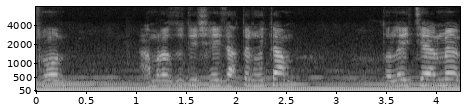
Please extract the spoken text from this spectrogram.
শোন আমরা যদি সেই জাতের হইতাম তাহলে এই চেয়ারম্যান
